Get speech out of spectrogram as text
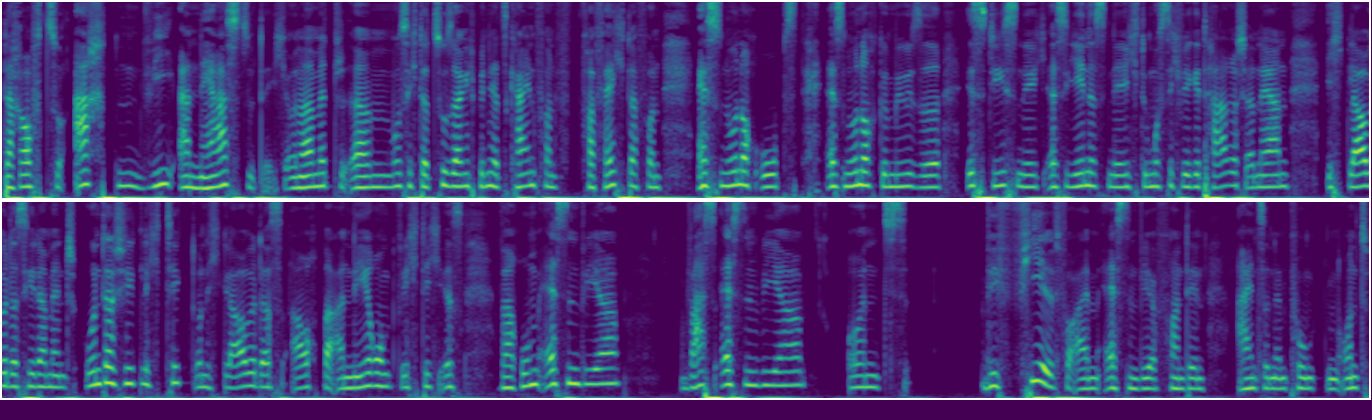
darauf zu achten, wie ernährst du dich. Und damit ähm, muss ich dazu sagen, ich bin jetzt kein von Verfechter von ess nur noch Obst, ess nur noch Gemüse, isst dies nicht, ess jenes nicht, du musst dich vegetarisch ernähren. Ich glaube, dass jeder Mensch unterschiedlich tickt und ich glaube, dass auch bei Ernährung wichtig ist, warum essen wir, was essen wir und wie viel vor allem essen wir von den einzelnen Punkten. Und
